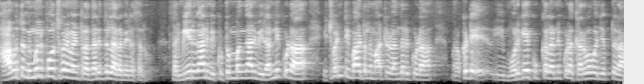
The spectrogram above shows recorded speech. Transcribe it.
ఆవిడతో మిమ్మల్ని పోల్చుకోవడం ఏంటారా దరిద్రులారా మీరు అసలు? అసలు మీరు కానీ మీ కుటుంబం కానీ మీరు అన్నీ కూడా ఎటువంటి మాటలు మాట్లాడు అందరికి కూడా మన ఒకటే ఈ మొరిగే కుక్కలన్నీ కూడా కరవవు అని చెప్తున్నా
